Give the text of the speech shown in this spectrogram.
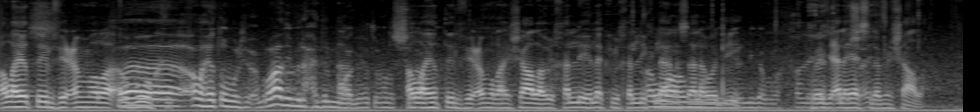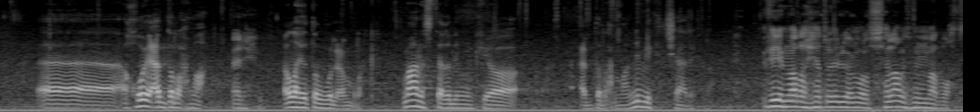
الله يطيل في عمر أبوك. الله يطول في عمره. هذه من أحد المواقف يطلعون السلام الله يطيل في عمره إن شاء الله ويخليه لك ويخليك له نساله آمين وادعي اللي قبله خليه ويجعله. يسلم إن شاء الله. آه، أخوي عبد الرحمن. مرحبا الله يطول عمرك. ما نستغني منك يا عبد الرحمن نبيك تشاركنا في مرة يا طويل العمر السلامة من مرات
